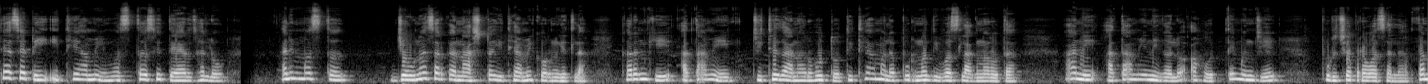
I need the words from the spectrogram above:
त्यासाठी इथे आम्ही मस्त असे तयार झालो आणि मस्त जेवणासारखा नाश्ता इथे आम्ही करून घेतला. कारण की आता आम्ही जिथे जाणार होतो तिथे आम्हाला पूर्ण दिवस लागणार होता. आणि आता आम्ही निघालो आहोत ते म्हणजे पुढच्या प्रवासाला. पण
